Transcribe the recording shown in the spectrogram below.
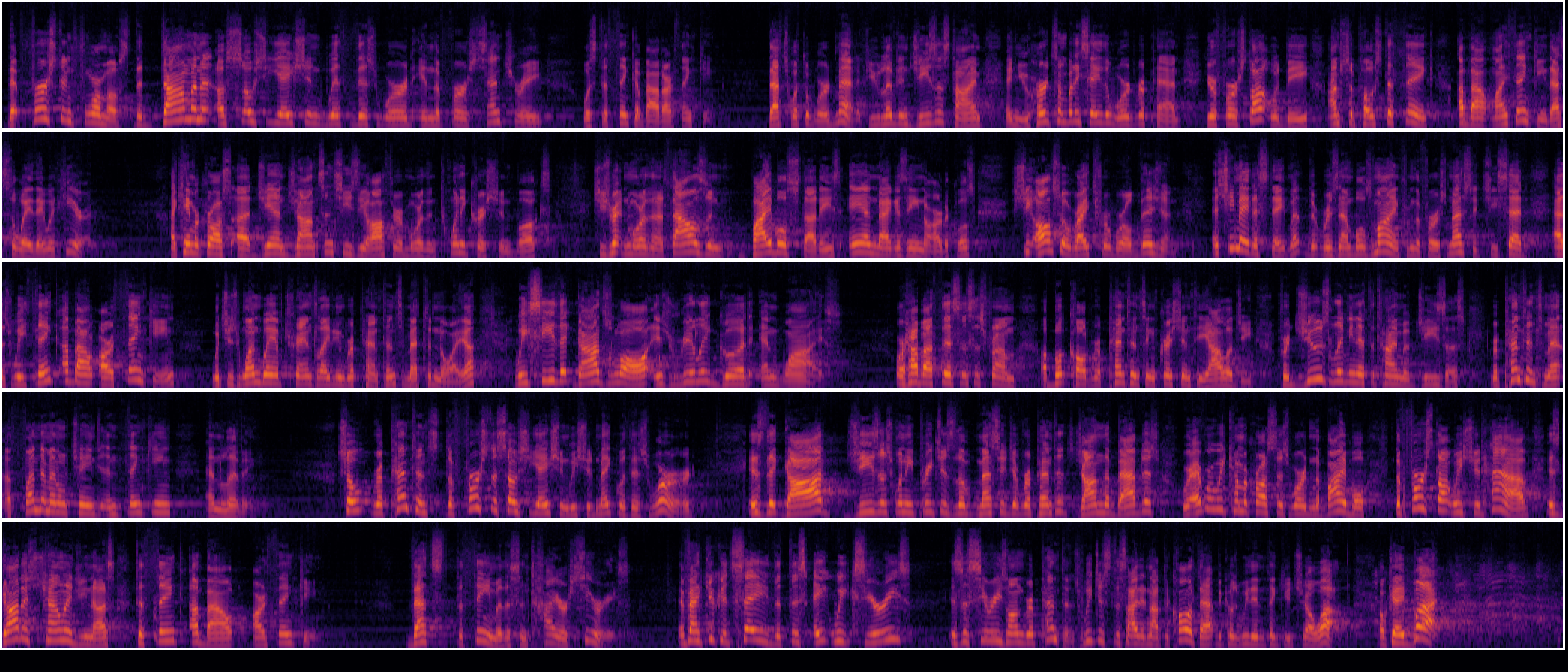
that first and foremost, the dominant association with this word in the first century was to think about our thinking. That's what the word meant. If you lived in Jesus' time and you heard somebody say the word repent, your first thought would be, I'm supposed to think about my thinking. That's the way they would hear it. I came across uh, Jan Johnson. She's the author of more than 20 Christian books. She's written more than a thousand Bible studies and magazine articles. She also writes for World Vision. And she made a statement that resembles mine from the first message. She said, As we think about our thinking, which is one way of translating repentance, metanoia, we see that God's law is really good and wise. Or how about this? This is from a book called Repentance in Christian Theology. For Jews living at the time of Jesus, repentance meant a fundamental change in thinking and living. So, repentance, the first association we should make with this word is that God, Jesus, when he preaches the message of repentance, John the Baptist, wherever we come across this word in the Bible, the first thought we should have is God is challenging us to think about our thinking. That's the theme of this entire series. In fact, you could say that this eight week series is a series on repentance. We just decided not to call it that because we didn't think you'd show up. Okay, but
